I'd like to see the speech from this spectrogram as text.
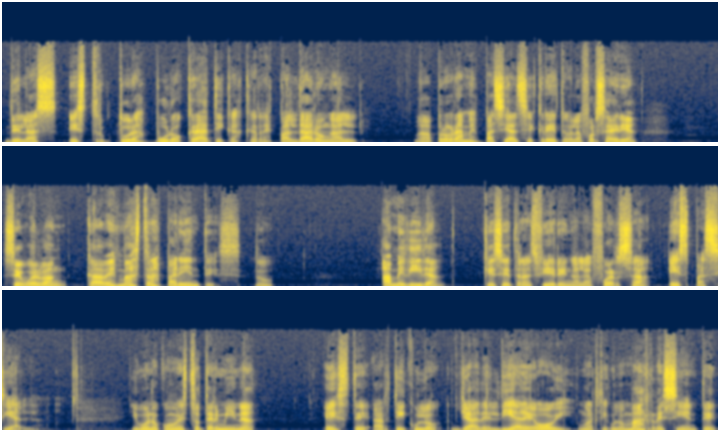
de las estructuras burocráticas que respaldaron al programa espacial secreto de la Fuerza Aérea se vuelvan cada vez más transparentes, ¿no? A medida que se transfieren a la Fuerza Espacial. Y bueno, con esto termina este artículo ya del día de hoy, un artículo más reciente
